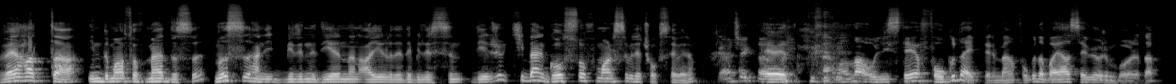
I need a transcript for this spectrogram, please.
ve hatta In the Mouth of Madness'ı nasıl hani birini diğerinden ayırt edebilirsin diye düşünüyorum ki ben Ghost of Mars'ı bile çok severim. Gerçekten. Evet. Ben valla o listeye Fog'u da eklerim. Ben Fog'u da bayağı seviyorum bu arada.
